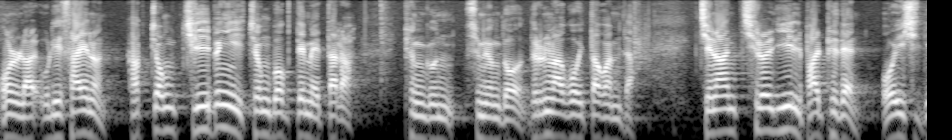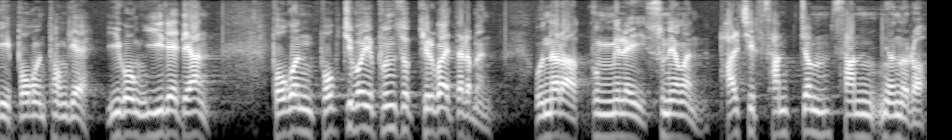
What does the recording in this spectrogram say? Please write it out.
오늘날 우리 사회는 각종 질병이 정복됨에 따라 평균 수명도 늘어나고 있다고 합니다. 지난 7월 2일 발표된 OECD 보건통계 2021에 대한 보건복지부의 분석 결과에 따르면 우리나라 국민의 수명은 83.3년으로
